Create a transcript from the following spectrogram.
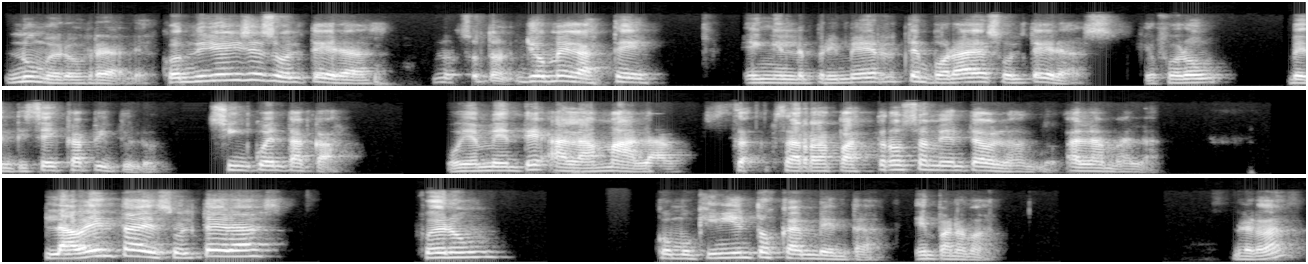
números reales. Cuando yo hice solteras, nosotros, yo me gasté en la primera temporada de solteras, que fueron 26 capítulos, 50k. Obviamente a la mala, za- zarrapastrosamente hablando, a la mala. La venta de solteras fueron como 500k en venta en Panamá. ¿Verdad?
